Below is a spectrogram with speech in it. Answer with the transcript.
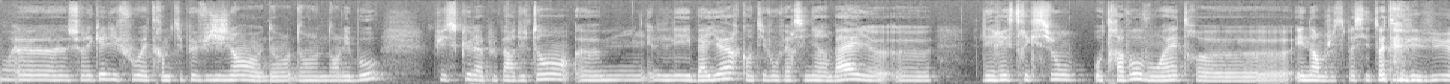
euh, sur lesquels il faut être un petit peu vigilant dans, dans, dans les baux, puisque la plupart du temps, les bailleurs, quand ils vont faire signer un bail, les restrictions aux travaux vont être énormes. Je ne sais pas si toi, tu avais vu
